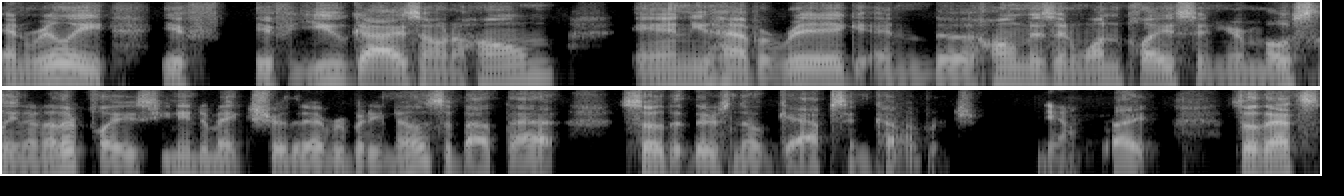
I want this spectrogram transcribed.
and really if if you guys own a home and you have a rig and the home is in one place and you're mostly in another place you need to make sure that everybody knows about that so that there's no gaps in coverage yeah right so that's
